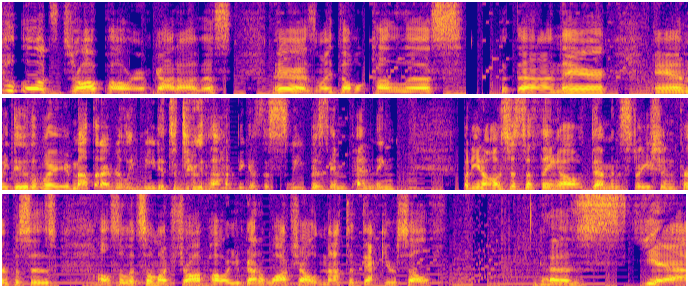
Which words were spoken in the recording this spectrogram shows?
oh, draw power I've got on this. There's my double colorless. Put that on there, and we do the wave. Not that I really needed to do that because the sweep is impending, but you know, it's just a thing of demonstration purposes. Also, with so much draw power, you've got to watch out not to deck yourself, because, yeah,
